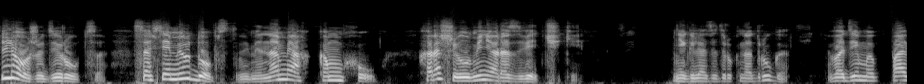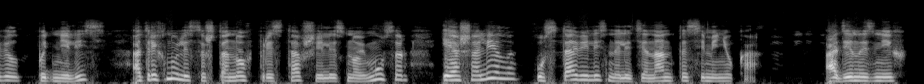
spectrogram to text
«Лежа дерутся, со всеми удобствами, на мягком мху. Хороши у меня разведчики». Не глядя друг на друга, Вадим и Павел поднялись, отряхнули со штанов приставший лесной мусор и ошалело уставились на лейтенанта Семенюка. Один из них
